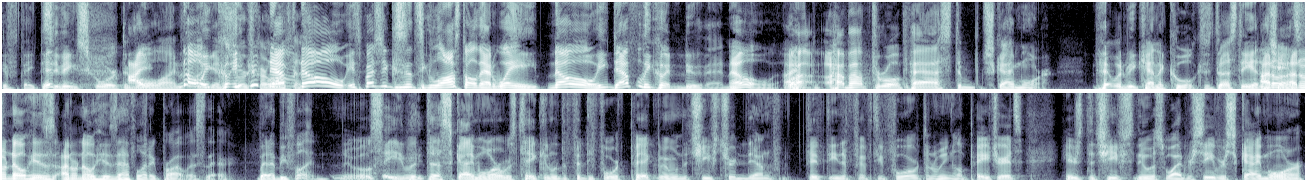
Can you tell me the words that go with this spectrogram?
if they did. See if he can score at the I- goal line No, he, could, he could never. No, especially since he lost all that weight. No, he definitely couldn't do that. No, I, how, how about throw a pass to Sky Moore? That would be kind of cool because Dusty had a I don't. chance. I don't know his. I don't know his athletic prowess there, but that'd be fun. We'll see. But uh, Sky Moore was taken with the 54th pick. Remember when the Chiefs traded down from 50 to 54 with the New England Patriots? Here's the Chiefs' newest wide receiver, Sky Moore,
